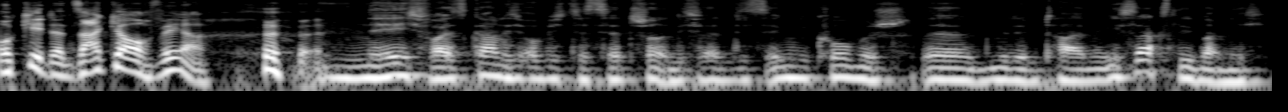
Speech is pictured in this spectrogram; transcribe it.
Okay, dann sag ja auch wer. nee, ich weiß gar nicht, ob ich das jetzt schon, ich, das ist irgendwie komisch äh, mit dem Timing. Ich sag's lieber nicht.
